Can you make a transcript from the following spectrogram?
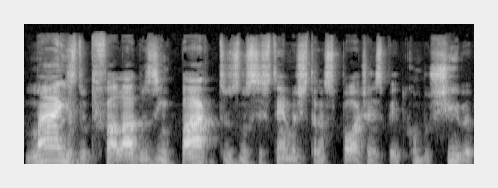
mais do que falar dos impactos no sistema de transporte a respeito do combustível,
